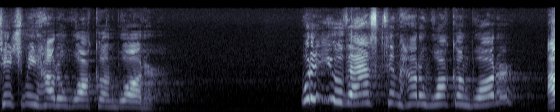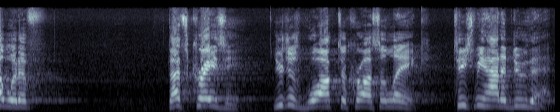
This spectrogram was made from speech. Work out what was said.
teach me how to walk on water. Wouldn't you have asked him how to walk on water? I would have. That's crazy. You just walked across a lake. Teach me how to do that.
